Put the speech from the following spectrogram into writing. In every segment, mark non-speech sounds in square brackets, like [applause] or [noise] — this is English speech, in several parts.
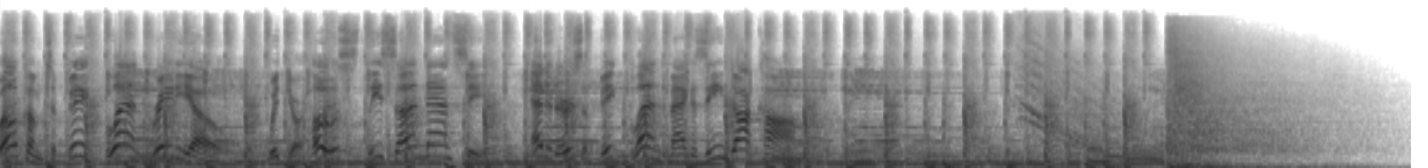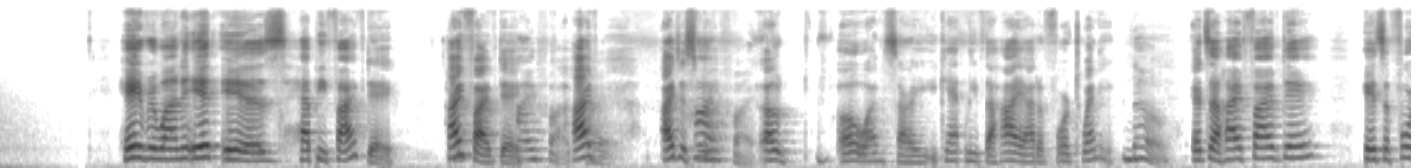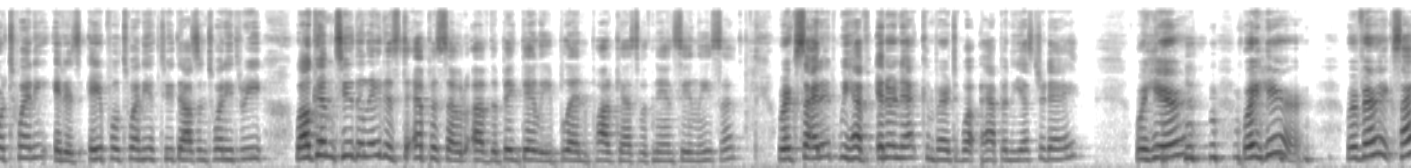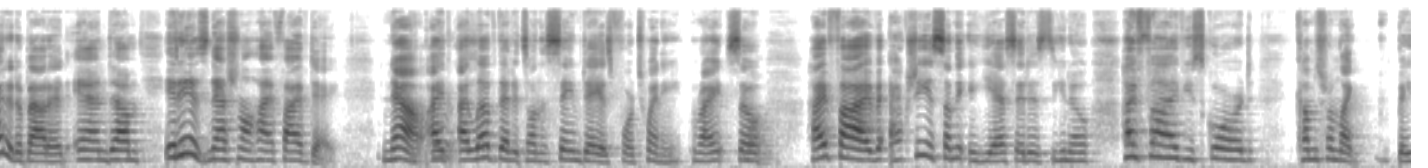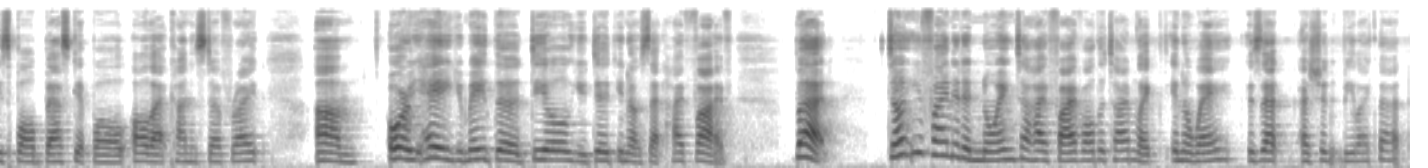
Welcome to Big Blend Radio with your hosts, Lisa and Nancy, editors of BigBlendMagazine.com. Hey everyone, it is Happy Five Day. High Five Day. High five, High. I just High five. Oh, oh, I'm sorry. You can't leave the high out of 420. No. It's a high five day. It's a 420. It is April 20th, 2023. Welcome to the latest episode of the Big Daily Blend podcast with Nancy and Lisa. We're excited. We have internet compared to what happened yesterday. We're here. [laughs] We're here. We're very excited about it. And um, it is National High Five Day. Now, I, I love that it's on the same day as 420, right? So, high five actually is something, yes, it is, you know, high five, you scored, comes from like baseball, basketball, all that kind of stuff, right? Um, or, hey, you made the deal, you did, you know, it's that high five. But don't you find it annoying to high five all the time? Like, in a way, is that I shouldn't be like that?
